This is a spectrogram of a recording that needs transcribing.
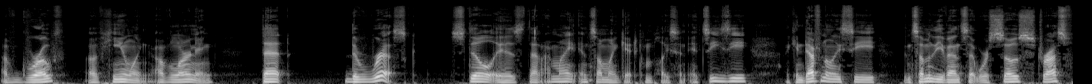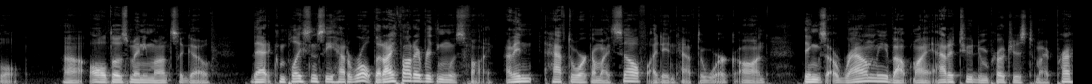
of growth, of healing, of learning, that the risk still is that I might in some way get complacent. It's easy. I can definitely see in some of the events that were so stressful uh, all those many months ago that complacency had a role, that I thought everything was fine. I didn't have to work on myself. I didn't have to work on things around me about my attitude and approaches to my pre-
